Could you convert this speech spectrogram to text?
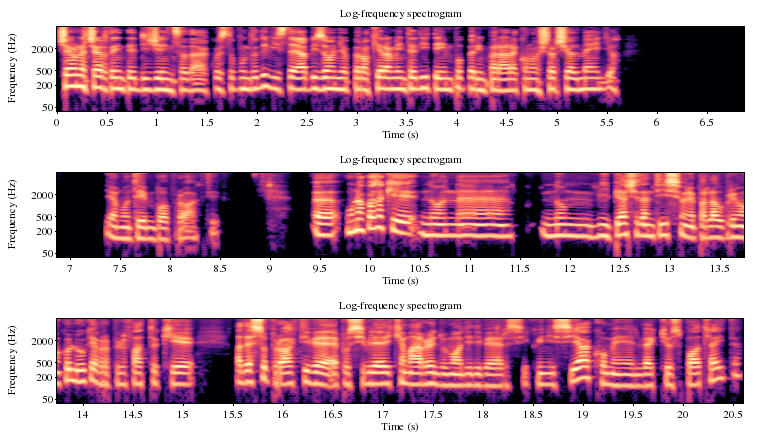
c'è una certa intelligenza da questo punto di vista e ha bisogno però chiaramente di tempo per imparare a conoscerci al meglio. Diamo tempo a Proactive. Uh, una cosa che non, uh, non mi piace tantissimo, ne parlavo prima con Luca, è proprio il fatto che adesso Proactive è possibile richiamarlo in due modi diversi, quindi sia come il vecchio Spotlight,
